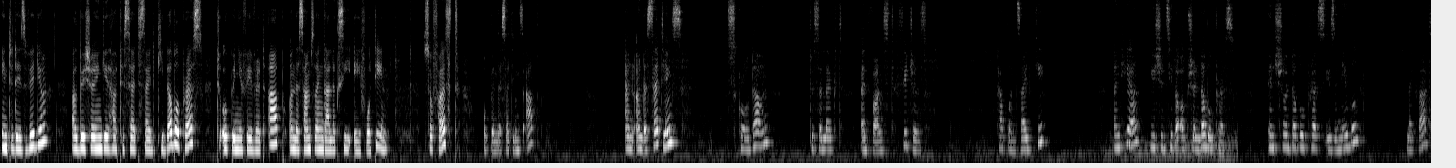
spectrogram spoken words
In today's video, I'll be showing you how to set side key double press to open your favorite app on the Samsung Galaxy A14. So first, open the settings app and under settings, scroll down to select advanced features. Tap on side key and here you should see the option double press. Ensure double press is enabled like that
